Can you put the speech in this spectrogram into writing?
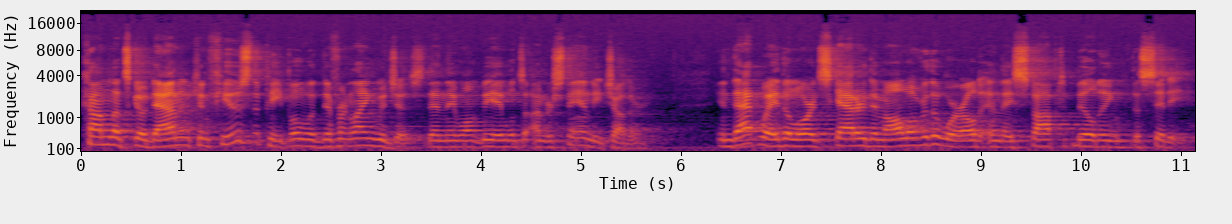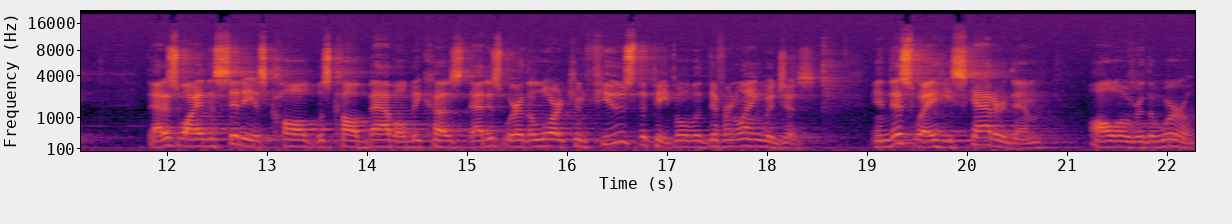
Come, let's go down and confuse the people with different languages. Then they won't be able to understand each other. In that way, the Lord scattered them all over the world and they stopped building the city. That is why the city is called, was called Babel, because that is where the Lord confused the people with different languages. In this way, he scattered them all over the world.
